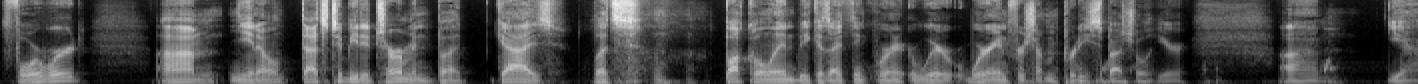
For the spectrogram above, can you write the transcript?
forward. Um, you know, that's to be determined. But guys, let's buckle in because I think we're we're we're in for something pretty special here. Um, yeah,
